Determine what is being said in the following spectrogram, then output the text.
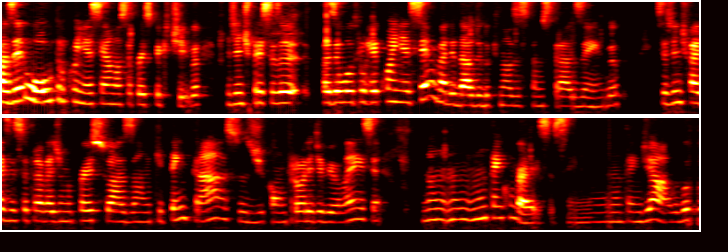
fazer o outro conhecer a nossa perspectiva. A gente precisa fazer o outro reconhecer a validade do que nós estamos trazendo. Se a gente faz isso através de uma persuasão que tem traços de controle de violência, não, não, não tem conversa, assim, não, tem diálogo.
